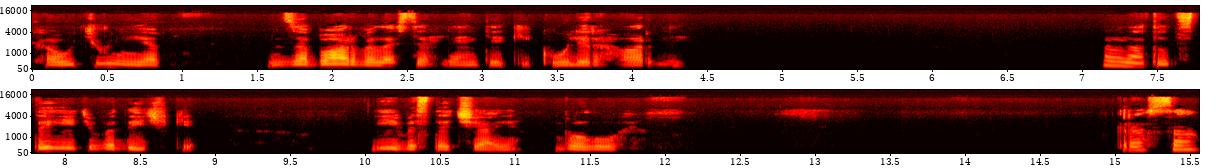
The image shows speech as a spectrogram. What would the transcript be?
Хаутюнія забарвилася, гляньте, який колір гарний. Вона тут стоїть водички, їй вистачає вологи. Краса.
